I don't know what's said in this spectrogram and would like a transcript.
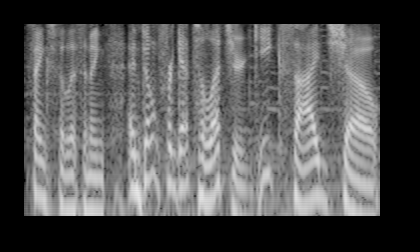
Thanks for listening, and don't forget to let your geek side show.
